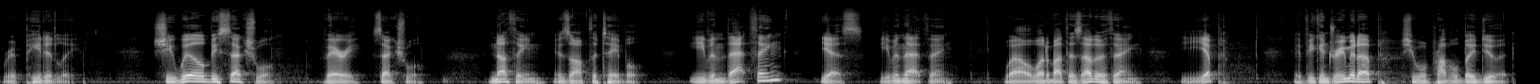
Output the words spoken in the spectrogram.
repeatedly. She will be sexual, very sexual. Nothing is off the table. Even that thing? Yes, even that thing. Well, what about this other thing? Yep. If you can dream it up, she will probably do it.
